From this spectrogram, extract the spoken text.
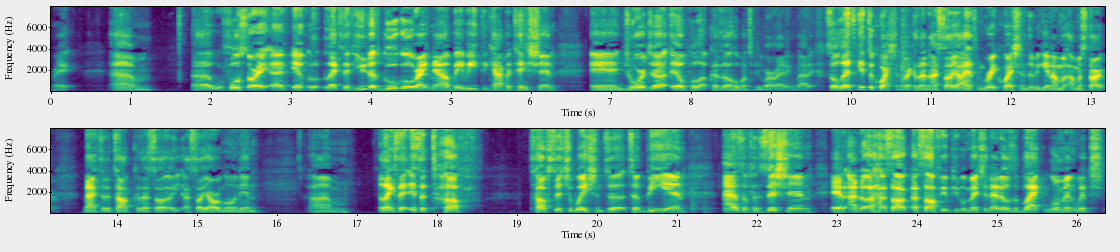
Right? Um uh, full story. Uh, if, Lex, if you just Google right now, baby decapitation in Georgia, it'll pull up because a whole bunch of people are writing about it. So let's get to questions, right? Because I, I, saw y'all had some great questions to begin. I'm, I'm gonna start back to the top because I saw I saw y'all were going in. Um, like I said, it's a tough, tough situation to to be in as a physician. And I know I saw I saw a few people mention that it was a black woman, which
